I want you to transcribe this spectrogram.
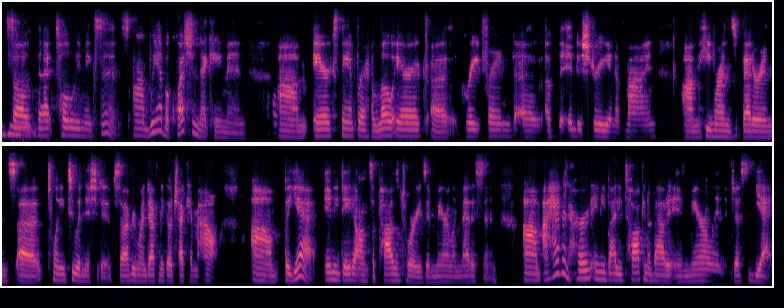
Mm-hmm. So that totally makes sense. Um, we have a question that came in. Um, Eric Stamper, hello, Eric, a great friend of, of the industry and of mine. Um, he runs Veterans uh, 22 Initiative. So everyone definitely go check him out. Um, but yeah, any data on suppositories in Maryland medicine. Um, I haven't heard anybody talking about it in Maryland just yet,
